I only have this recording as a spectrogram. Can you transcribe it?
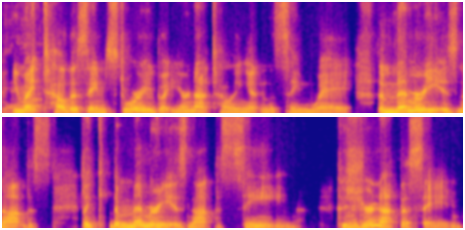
Yeah. You might tell the same story, but you're not telling it in the same way. The memory is not this, like the memory is not the same because right. you're not the same.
